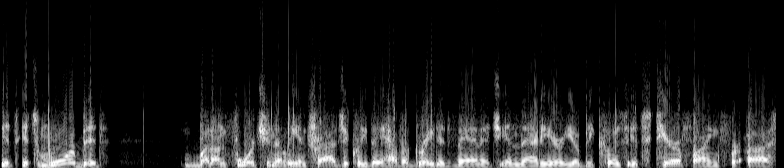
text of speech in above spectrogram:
it's it's morbid, but unfortunately and tragically, they have a great advantage in that area because it's terrifying for us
